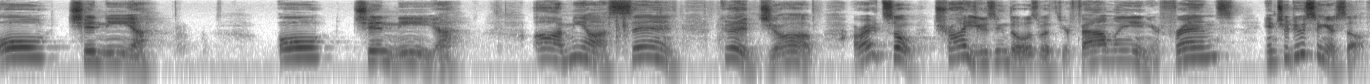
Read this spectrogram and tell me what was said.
O Chinia. O Chinia. Ah, mia sin. Good job. All right, so try using those with your family and your friends, introducing yourself.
